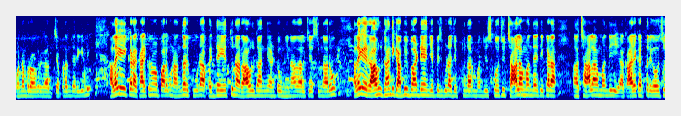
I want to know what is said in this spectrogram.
పొన్నం ప్రభాకర్ గారు చెప్పడం జరిగింది. అలాగే ఇక్కడ కార్యక్రమంలో పాల్గొన్న అందరూ కూడా పెద్ద ఎత్తున రాహుల్ గాంధీ అంటూ నినాదాలు చేస్తున్నారు. అలాగే రాహుల్ గాంధీకి హ్యాపీ బర్త్డే అని చెప్పేసి కూడా చెప్తున్నారు. మనం చూసుకోవచ్చు చాలామంది అయితే ఇక్కడ చాలామంది ఆ, కార్యకర్తలు కావచ్చు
